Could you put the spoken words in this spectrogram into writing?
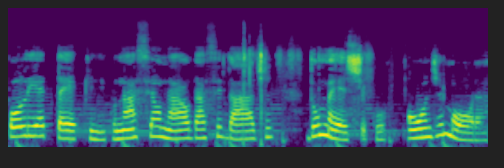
Politécnico Nacional da Cidade do México, onde mora.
